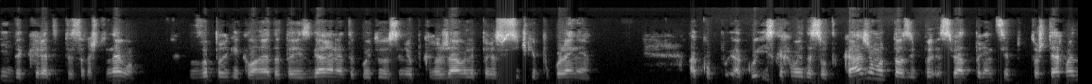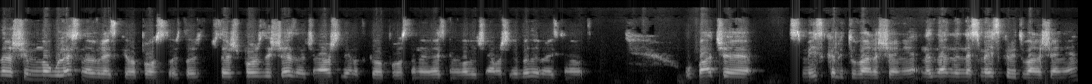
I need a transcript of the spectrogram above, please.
и декретите срещу него, въпреки кланетата и изгарянията, които са ни обкръжавали през всички поколения. Ако, ако искахме да се откажем от този свят принцип, то щяхме да решим много лесно еврейския въпрос. Тоест, той ще да изчезне, че нямаше да има такъв въпрос на еврейския народ, че нямаше да бъде еврейски народ. Обаче сме искали това решение, не, не, не сме искали това решение,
